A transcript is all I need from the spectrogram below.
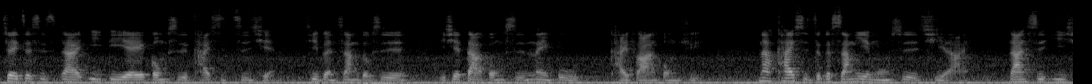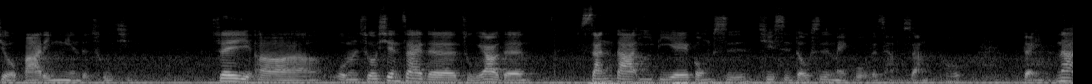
所以这是在 EDA 公司开始之前，基本上都是一些大公司内部开发工具。那开始这个商业模式起来，大概是一九八零年的初期。所以呃，我们说现在的主要的三大 EDA 公司，其实都是美国的厂商。对，那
